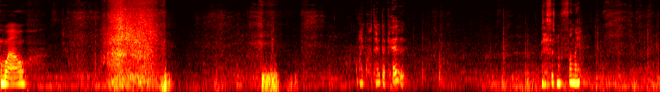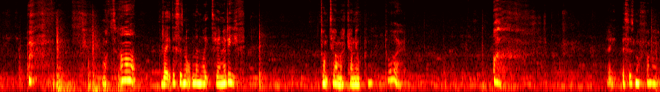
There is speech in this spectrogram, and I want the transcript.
Wow. Oh my god, how'd I get out? This is not funny. Must- Ah, right, this isn't opening like Tenerife. Don't tell me I can't open the door. Oh. Right, this is not funny.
